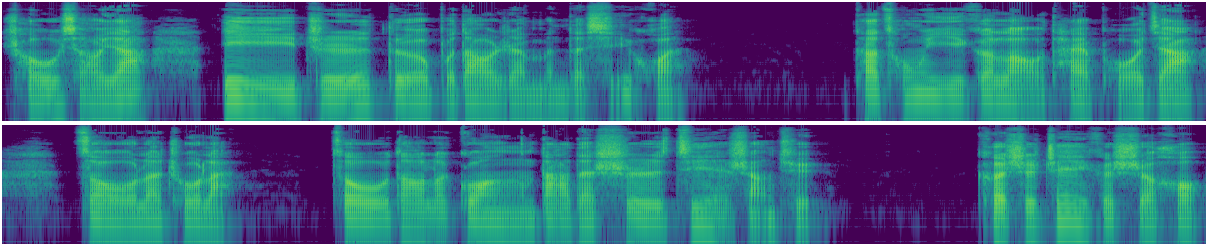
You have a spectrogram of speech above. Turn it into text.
丑小鸭一直得不到人们的喜欢，他从一个老太婆家走了出来。走到了广大的世界上去，可是这个时候，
